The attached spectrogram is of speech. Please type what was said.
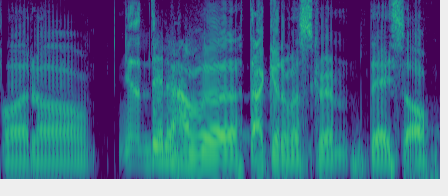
But um, yeah, they didn't have a that good of a scrim day, so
